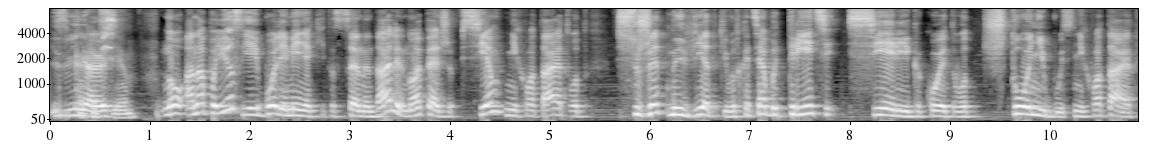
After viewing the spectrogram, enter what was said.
Извиняюсь. Ну, она появилась, ей более-менее какие-то сцены дали, но, опять же, всем не хватает вот сюжетной ветки, вот хотя бы третьей серии какой-то, вот что-нибудь не хватает.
